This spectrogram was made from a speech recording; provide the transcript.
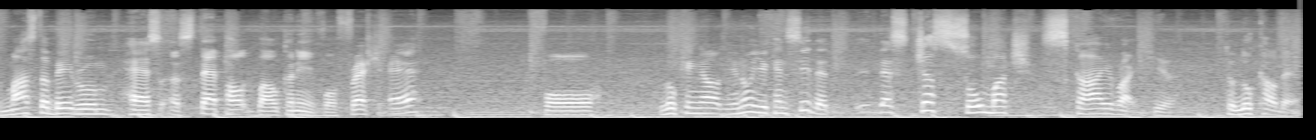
the master bedroom has a step out balcony for fresh air, for looking out, you know, you can see that there's just so much sky right here to look out at.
